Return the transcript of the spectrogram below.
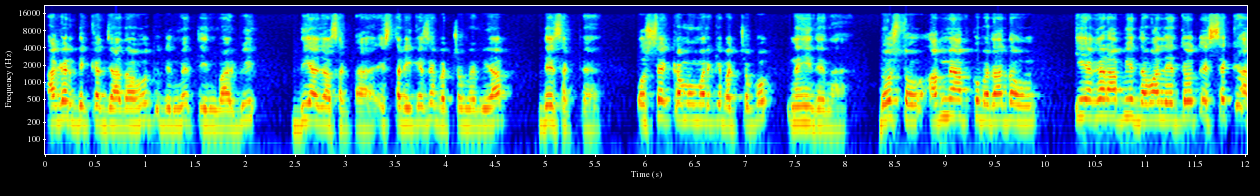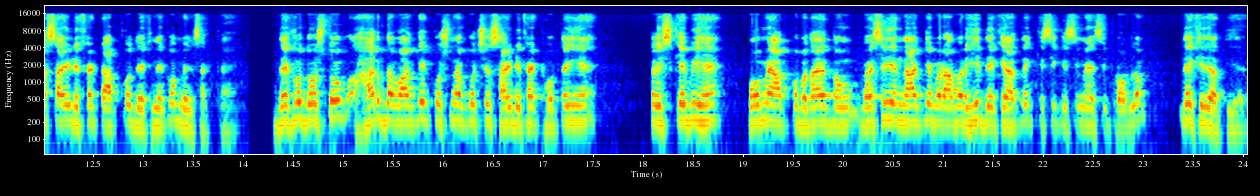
अगर दिक्कत ज़्यादा हो तो दिन में तीन बार भी दिया जा सकता है। इस तरीके से बच्चों में भी आप दे सकते हैं। उससे कम उम्र के बच्चों को नहीं देना है। दोस्तों, अब मैं आपको बताता हूँ कि अगर आप ये दवा लेते हो तो इससे क्या साइड इफ़ेक्ट आपको देखने को मिल सकते हैं। देखो दोस्तों, हर दवा के कुछ ना कुछ साइड इफ़ेक्ट होते ही हैं तो इसके भी हैं। वो मैं आपको बता देता हूँ, वैसे ये नाक के बराबर ही देखे जाते हैं किसी किसी में ऐसी प्रॉब्लम देखी जाती है।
